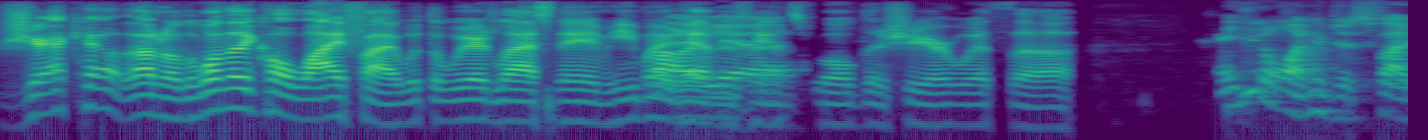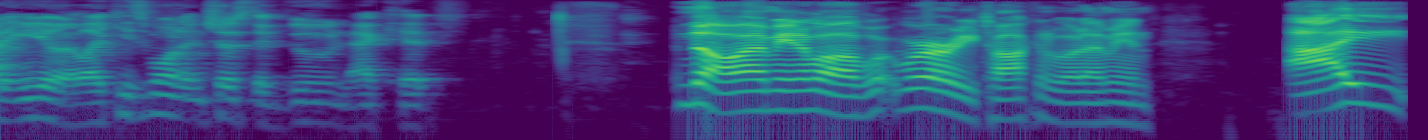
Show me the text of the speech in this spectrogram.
Jack? I don't know the one that they call Wi-Fi with the weird last name. He might Oh, have his hands full this year with. uh and you don't want him just fighting either. Like he's more than just a goon. That kid. No, I mean, well, we're we're already talking about. It. I mean, I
